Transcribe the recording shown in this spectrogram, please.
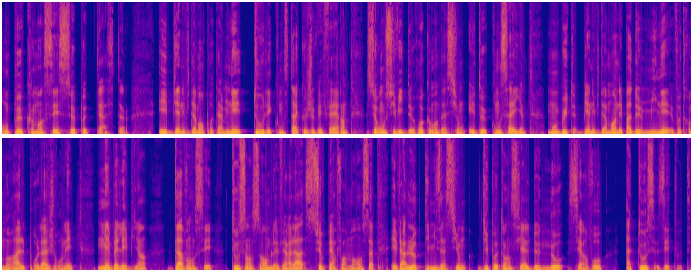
on peut commencer ce podcast. Et bien évidemment, pour terminer, tous les constats que je vais faire seront suivis de recommandations et de conseils. Mon but, bien évidemment, n'est pas de miner votre morale pour la journée, mais bel et bien d'avancer tous ensemble vers la surperformance et vers l'optimisation du potentiel de nos cerveaux à tous et toutes.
